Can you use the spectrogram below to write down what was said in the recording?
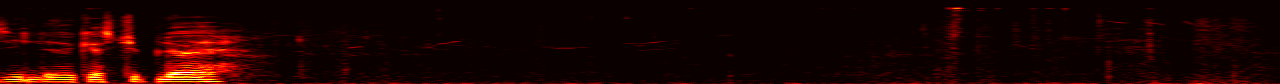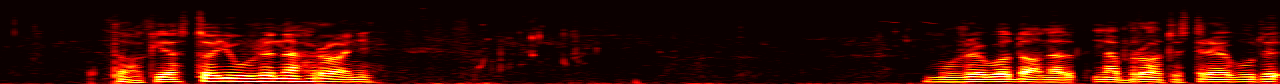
Зілля якесь чіпляє. Так, я стою вже на грані. Може вода на- набратись, треба бути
